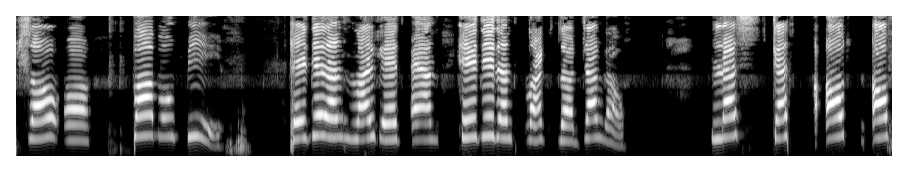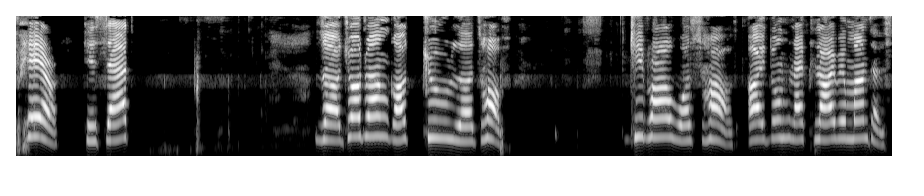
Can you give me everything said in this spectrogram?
Saw a bumblebee. He didn't like it and he didn't like the jungle. Let's get out of here, he said. The children got to the top. Kipper was hot. I don't like climbing mountains,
